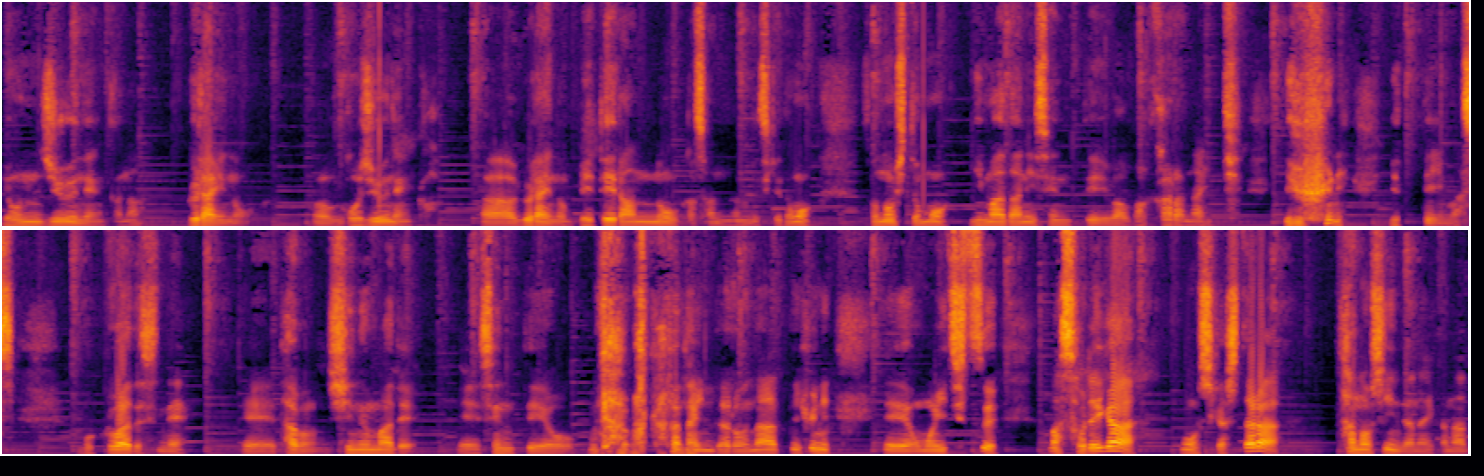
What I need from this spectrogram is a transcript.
ー、40年かなぐらいの、50年かぐらいのベテラン農家さんなんですけども、その人も未だに剪定はわからないっていうふうに言っています。僕はですね、えー、多分死ぬまで、えー、剪定をがわからないんだろうなっていうふうに、えー、思いつつ、まあそれがもしかしたら楽しいんじゃないかな。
